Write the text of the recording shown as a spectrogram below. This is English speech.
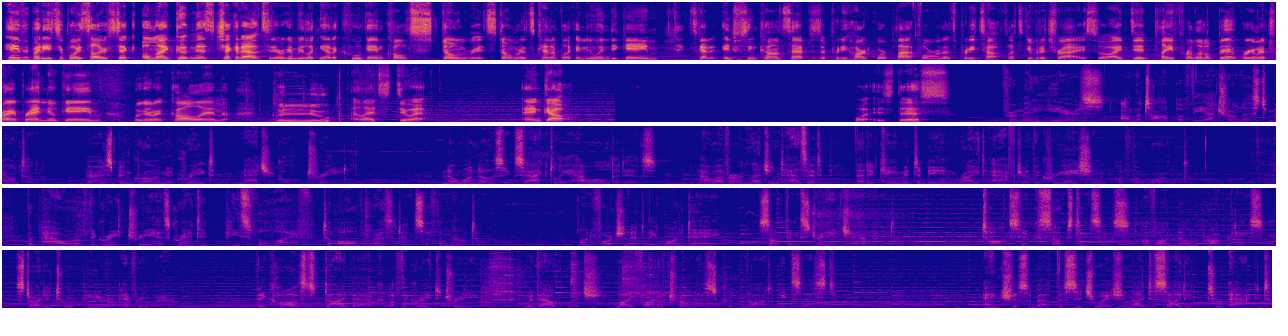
Hey everybody, it's your boy CeleryStick. Oh my goodness, check it out. Today we're going to be looking at a cool game called Stonerid. Stone Ridge is kind of like a new indie game. It's got an interesting concept. It's a pretty hardcore platformer that's pretty tough. Let's give it a try. So I did play for a little bit. We're going to try a brand new game. We're going to call him Gloop. Let's do it. And go. What is this? For many years, on the top of the Atronest mountain, there has been growing a great magical tree. No one knows exactly how old it is. However, legend has it that it came into being right after the creation of the world. The power of the great tree has granted peaceful life to all the residents of the mountain. Unfortunately, one day, something strange happened. Toxic substances of unknown properties started to appear everywhere. They caused dieback of the great tree, without which life on Atronus could not exist. Anxious about this situation, I decided to act.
